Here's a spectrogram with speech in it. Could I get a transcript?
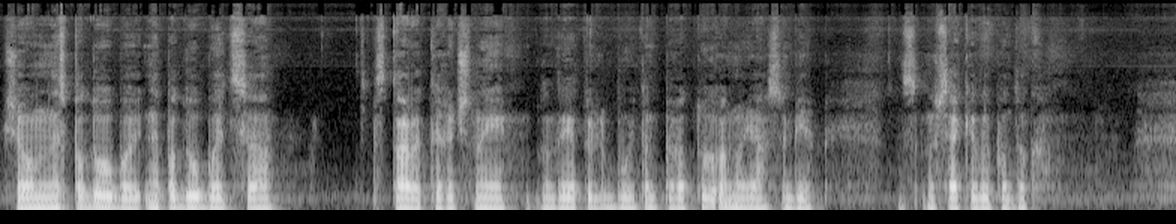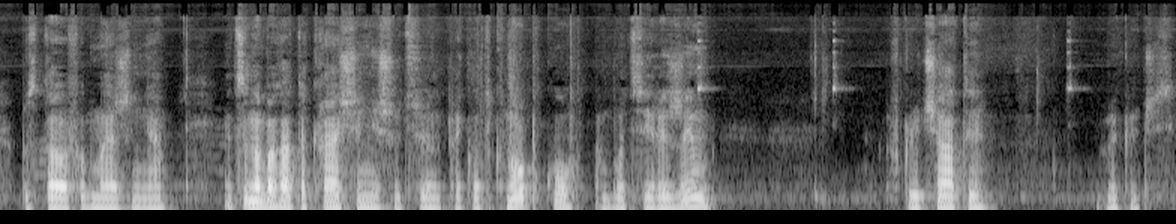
Якщо вам не, сподобає, не подобається ставити ручний, задаєте будь-яку температуру, ну я собі на всякий випадок поставив обмеження. І це набагато краще, ніж оцю, наприклад, кнопку або цей режим включати. Виключись.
